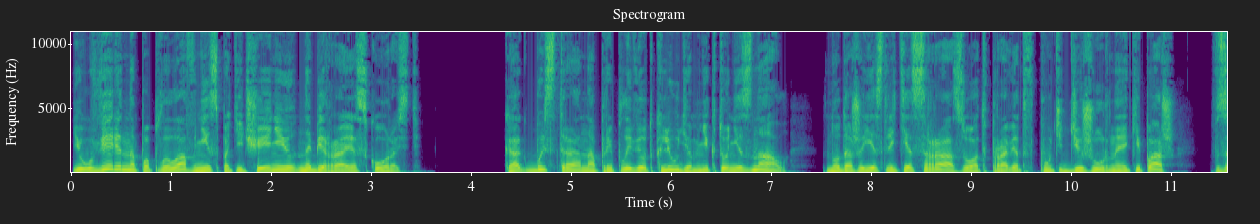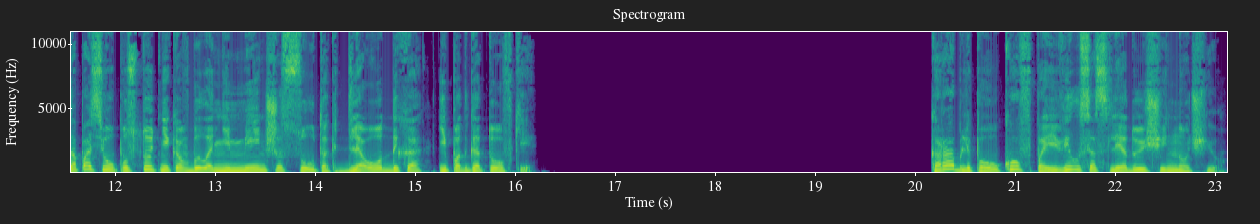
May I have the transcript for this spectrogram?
и уверенно поплыла вниз по течению, набирая скорость. Как быстро она приплывет к людям, никто не знал, но даже если те сразу отправят в путь дежурный экипаж, в запасе у пустотников было не меньше суток для отдыха и подготовки. Корабль пауков появился следующей ночью.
